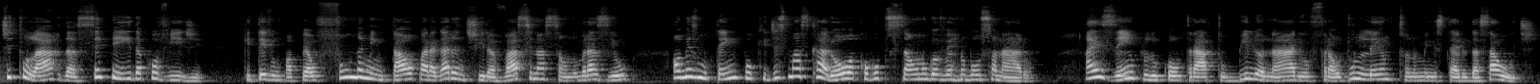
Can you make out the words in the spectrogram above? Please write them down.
titular da CPI da Covid, que teve um papel fundamental para garantir a vacinação no Brasil, ao mesmo tempo que desmascarou a corrupção no governo Bolsonaro, a exemplo do contrato bilionário fraudulento no Ministério da Saúde.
